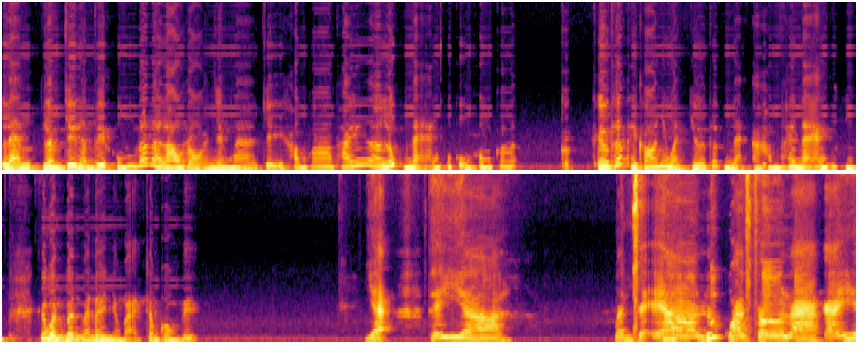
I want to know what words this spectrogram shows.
làm làm chị làm việc cũng rất là lâu rồi nhưng mà chị không có thấy lúc nản cũng không có yêu thích thì có nhưng mà chưa thích nản à, không thấy nản. Cứ bình bình mà đi như vậy trong công việc. Dạ thì uh, mình sẽ uh, lướt qua sơ là cái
